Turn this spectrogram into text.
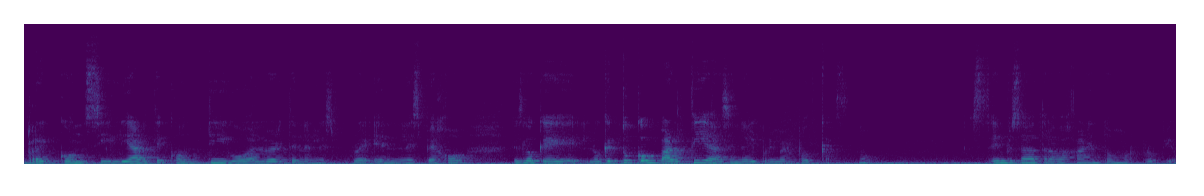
reconciliarte contigo al verte en el, en el espejo es lo que, lo que tú compartías en el primer podcast. Empezar a trabajar en tu amor propio.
